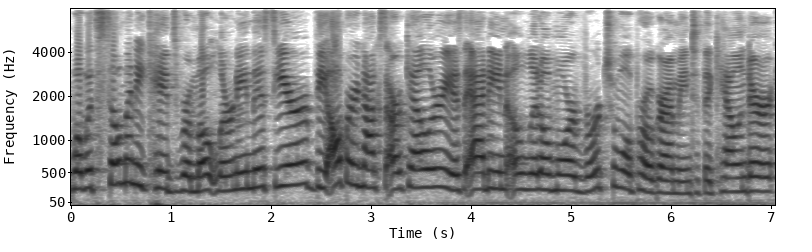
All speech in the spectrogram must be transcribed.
Well, with so many kids remote learning this year, the Albright Knox Art Gallery is adding a little more virtual programming to the calendar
